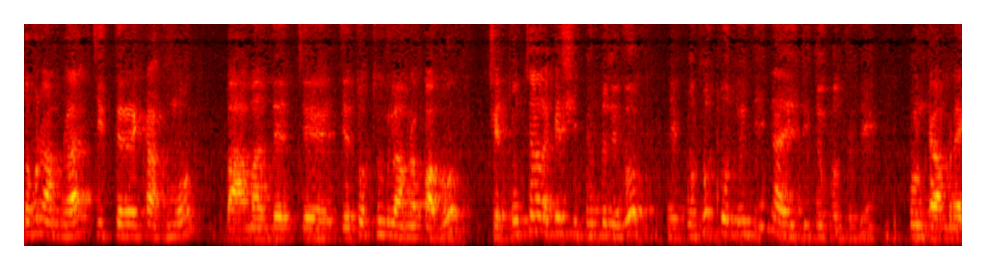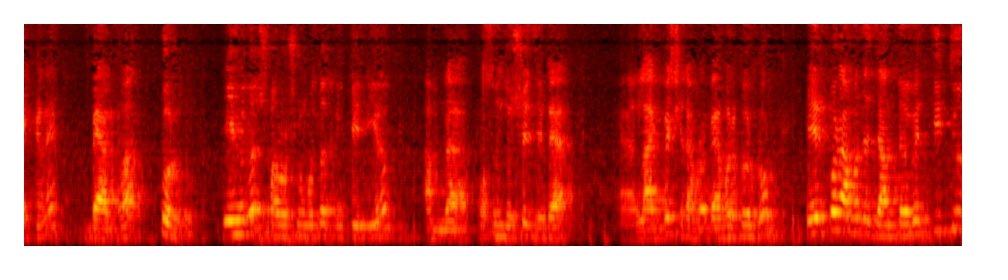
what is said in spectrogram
তখন আমরা চিত্রের কাঠামো বা আমাদের যে যে তথ্যগুলো আমরা পাবো সেই তথ্য আলোকে সিদ্ধান্ত নেব এই প্রথম পদ্ধতি না দ্বিতীয় পদ্ধতি, কোনটা আমরা এখানে ব্যবহার করব। এই হলো সর্বসম্মত দুটি নিয়ম। আমরা পছন্দসই যেটা লাগবে সেটা আমরা ব্যবহার করব। এরপর আমাদের জানতে হবে তৃতীয়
